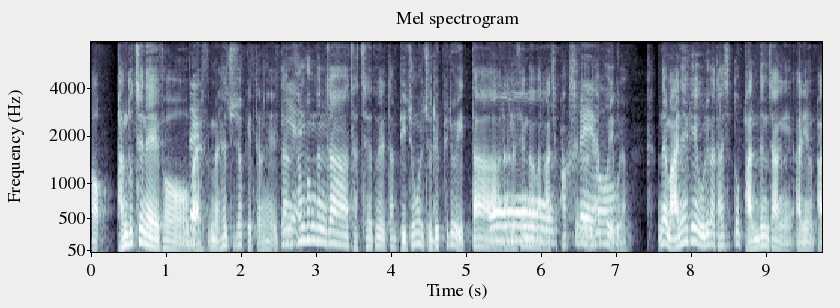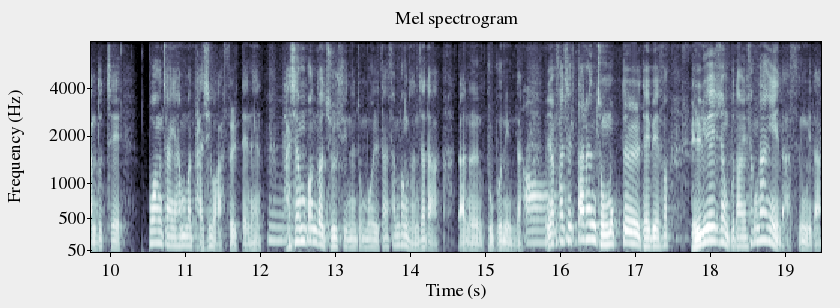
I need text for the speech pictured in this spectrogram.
어, 반도체 내에서 네. 말씀을 해주셨기 때문에 일단 예. 삼성전자 자체도 일단 비중을 줄일 필요 있다라는 오, 생각은 아직 확실히 그래요. 해보이고요. 근데 만약에 우리가 다시 또 반등장에 아니면 반도체 호황장에 한번 다시 왔을 때는 음. 다시 한 번 더 줄 수 있는 종목은 일단 삼성전자다라는 부분입니다. 어. 왜냐하면 사실 다른 종목들 대비해서 valuation 부담이 상당히 낮습니다.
